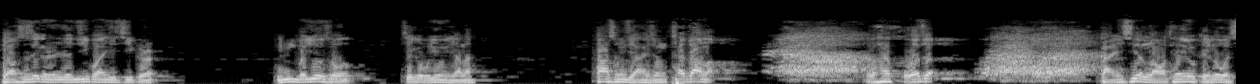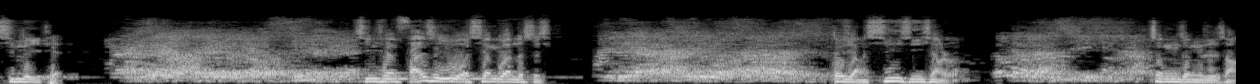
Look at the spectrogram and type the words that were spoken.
表示这个人人际关系及格。你们把右手这个我用一下来，大声讲一声，太棒了！我还活着，感谢老天又给了我新的一天。今天凡是与我相关的事情，都讲欣欣向荣，蒸蒸日上。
